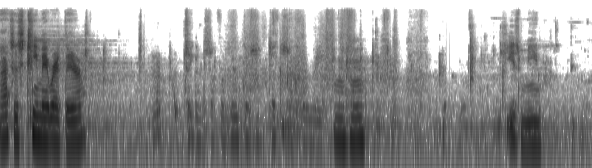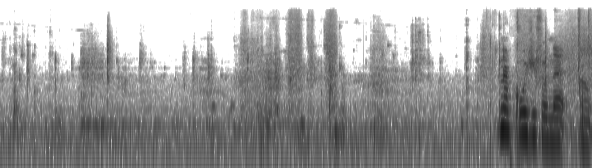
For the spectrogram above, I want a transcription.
That's his teammate right there. I'm taking stuff from him because he took stuff from me. Mm-hmm. He's mean. Can I record you from that? Oh,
